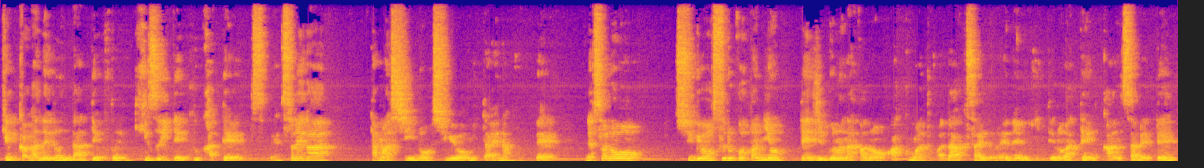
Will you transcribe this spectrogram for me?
結果が出るんだっていうことに気づいていく過程ですね。それが魂の修行みたいなもんで、で、その修行することによって自分の中の悪魔とかダークサイドのエネルギーっていうのが転換されて、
